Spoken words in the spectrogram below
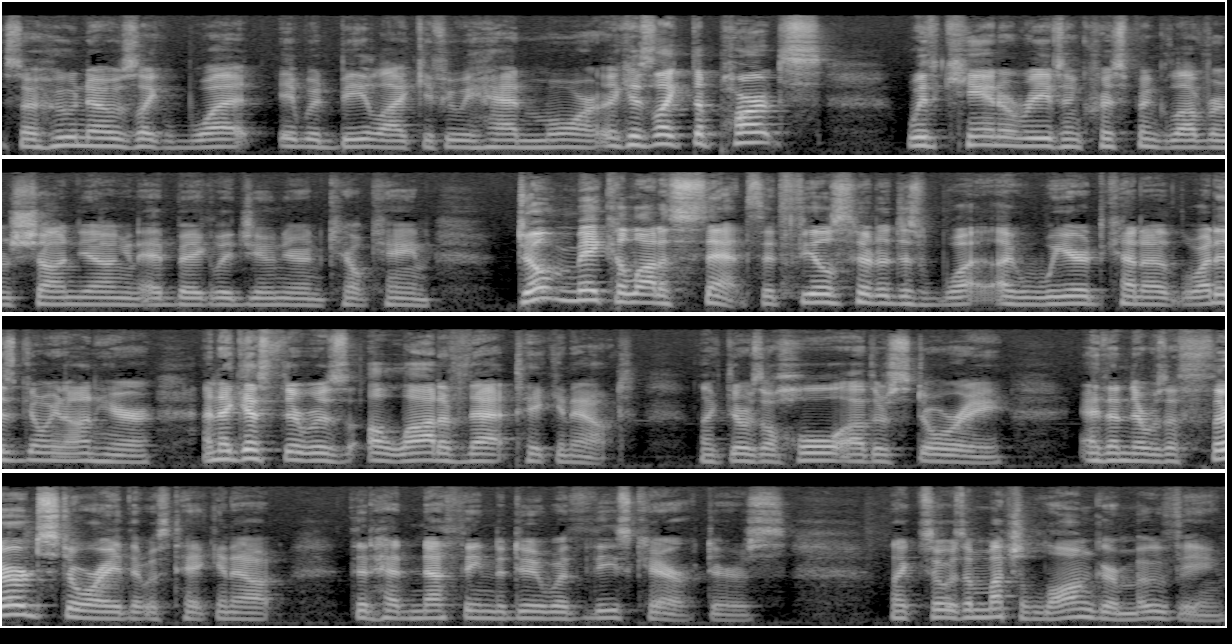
So who knows like what it would be like if we had more because like the parts with Keanu Reeves and Crispin Glover and Sean Young and Ed Begley Jr. and Carol Kane don't make a lot of sense. It feels sort of just what a weird kind of what is going on here. And I guess there was a lot of that taken out. Like there was a whole other story and then there was a third story that was taken out that had nothing to do with these characters. Like so it was a much longer movie.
